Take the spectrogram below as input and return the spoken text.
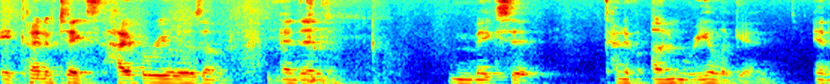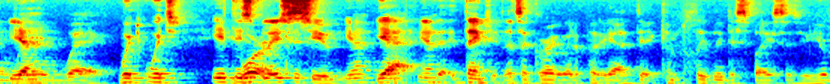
it kind of takes hyperrealism and then makes it kind of unreal again in a Yeah. weird way. Which, which It displaces you, yeah. yeah, Yeah. th- thank you. That's a great way to put it. Yeah, it completely displaces you. You're,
